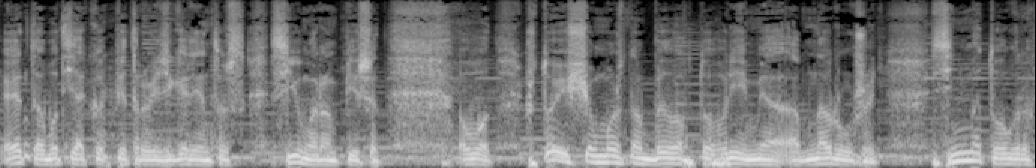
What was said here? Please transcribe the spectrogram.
Это вот Яков Петрович Горелин тоже с юмором пишет. Вот. Что еще можно было в то время обнаружить? Синематограф,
